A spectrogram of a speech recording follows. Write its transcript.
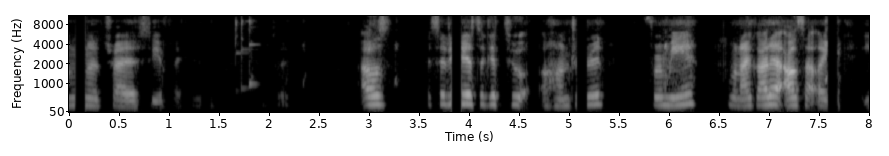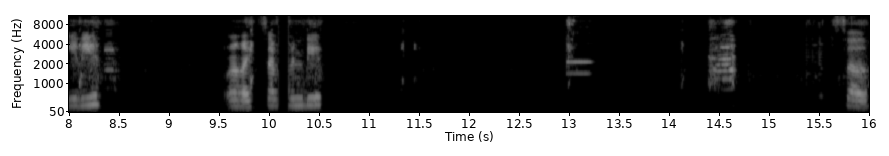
I'm gonna try to see if I can. I was. It said you have to get to hundred. For me, when I got it, I was at like eighty or like seventy. So,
